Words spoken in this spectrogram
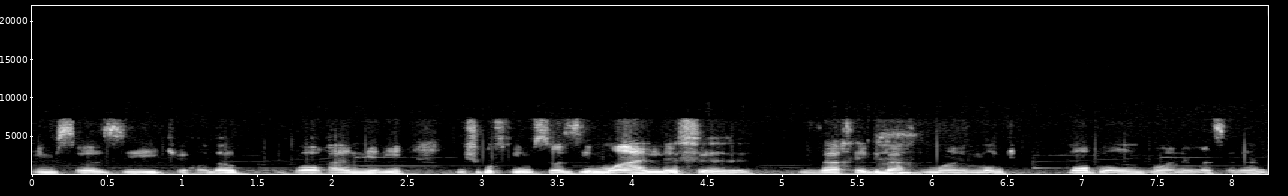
فیلمسازی که حالا واقعا یعنی میشه گفت فیلمسازی معلفه و خیلی وقتی ما ممکن ما به عنوان مثلا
